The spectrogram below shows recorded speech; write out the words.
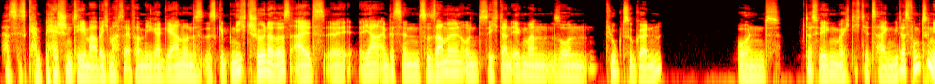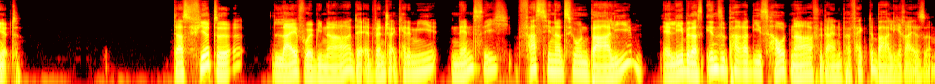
das ist kein Passion-Thema, aber ich mache es einfach mega gern und es, es gibt nichts Schöneres, als äh, ja, ein bisschen zu sammeln und sich dann irgendwann so einen Flug zu gönnen. Und deswegen möchte ich dir zeigen, wie das funktioniert. Das vierte Live-Webinar der Adventure Academy nennt sich Faszination Bali. Erlebe das Inselparadies hautnah für deine perfekte Bali-Reise.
